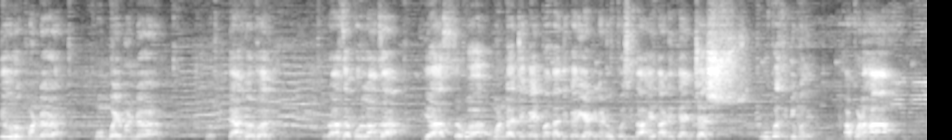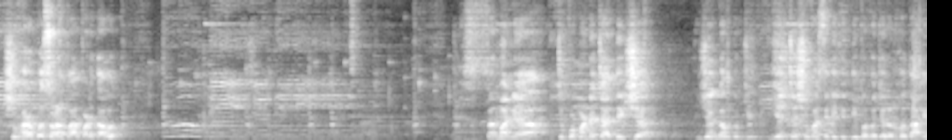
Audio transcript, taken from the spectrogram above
देवरुख मंडळ मुंबई मंडळ त्याचबरोबर राजापूर लांजा या सर्व मंडळाचे काही पदाधिकारी या ठिकाणी उपस्थित आहेत आणि त्यांच्या श- उपस्थितीमध्ये आपण हा शुभारंभ सोहळा पार पाडत आहोत. सन्मान्य चिपळूण मंडळाचे अध्यक्ष जंगम कुर्जी यांच्या शुभास्ते देखील दीपप्रज्वलन होत आहे.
